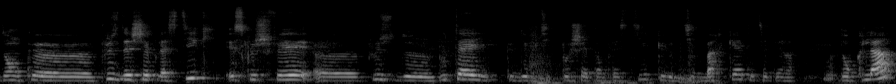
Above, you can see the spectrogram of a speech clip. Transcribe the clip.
Donc, euh, plus déchets plastiques, est-ce que je fais euh, plus de bouteilles que de petites pochettes en plastique, que de petites barquettes, etc. Donc là,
